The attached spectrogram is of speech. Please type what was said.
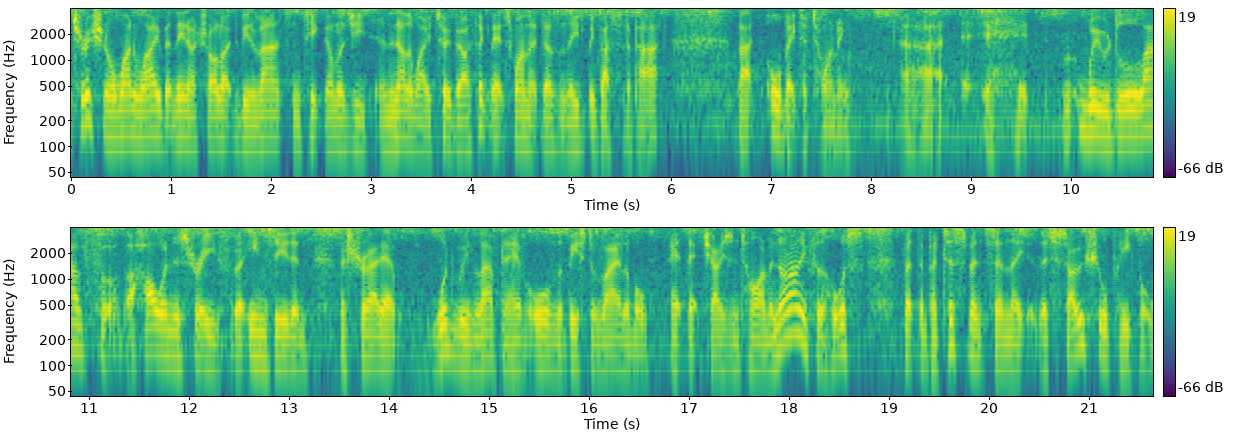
traditional one way, but then I try like to be advanced in technology in another way too. But I think that's one that doesn't need to be busted apart. But all back to timing. Uh, it, we would love for the whole industry, for NZ and Australia, would we love to have all the best available at that chosen time? And not only for the horse, but the participants and the, the social people.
